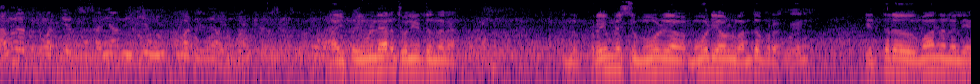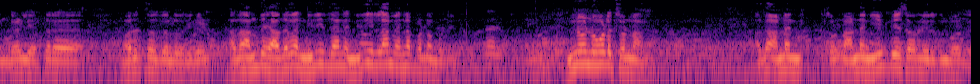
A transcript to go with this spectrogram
தமிழகத்துக்கு மத்திய அரசு சரியான நிதியை ஒதுக்க மாட்டேங்குது இப்போ இவ்வளோ நேரம் சொல்லிட்டு இருந்தேன். இந்த பிரைம் மினிஸ்டர் மோடி மோடி அவர்கள் வந்த பிறகு எத்தனை விமான நிலையங்கள் எத்தனை மருத்துவக் கல்லூரிகள் அதான் அந்த அதெல்லாம் நிதி தானே. நிதி இல்லாமல் என்ன பண்ண முடியும்? இன்னொன்று கூட சொன்னாங்க. அதான் அண்ணன் சொல்றேன் அண்ணன் யூபிஎஸ் அவர்கள் இருக்கும்போது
